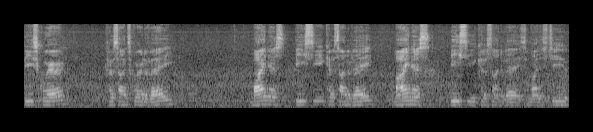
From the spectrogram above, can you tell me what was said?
b squared cosine squared of a minus bc cosine of a minus bc cosine of a. So minus 2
